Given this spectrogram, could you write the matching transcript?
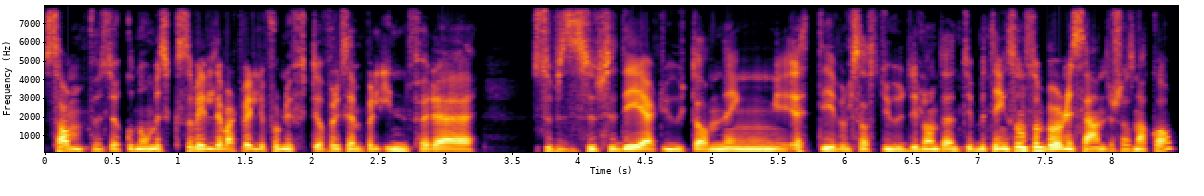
samfunnsøkonomisk så ville det vært veldig fornuftig å f.eks. For innføre subsidiert utdanning, ettergivelse av studielån, den type ting, sånn som Bernie Sanders har snakka om?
